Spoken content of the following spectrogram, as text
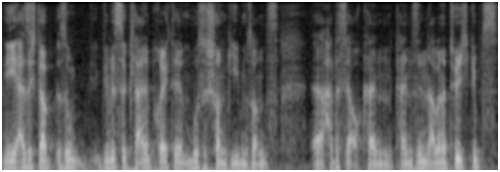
Nee, also ich glaube, so gewisse kleine Projekte muss es schon geben, sonst äh, hat es ja auch keinen, keinen Sinn. Aber natürlich gibt es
